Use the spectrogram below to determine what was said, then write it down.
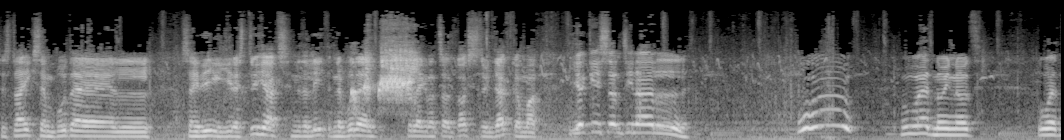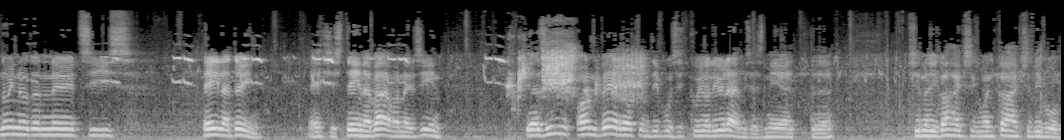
sest väiksem pudel sai liiga kiiresti tühjaks. nüüd on liitrine pudel, sellega nad saavad kaksteist tundi hakkama. ja kes on siin all? uued nunnud, uued nunnud on nüüd siis, eile tõin ehk siis teine päev on neil siin ja siin on veel rohkem tibusid, kui oli ülemises, nii et äh, siin oli kaheksakümmend kaheksa tibu.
